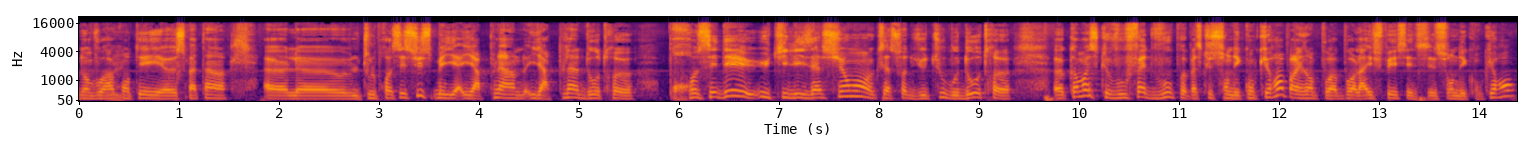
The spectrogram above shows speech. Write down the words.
dont vous racontez euh, ce matin euh, le, tout le processus, mais il y a, il y a plein, il y a plein d'autres procédés, utilisations, que ce soit de YouTube ou d'autres. Euh, comment est-ce que vous faites, vous Parce que ce sont des concurrents, par exemple, pour, pour l'AFP, ce sont des concurrents.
